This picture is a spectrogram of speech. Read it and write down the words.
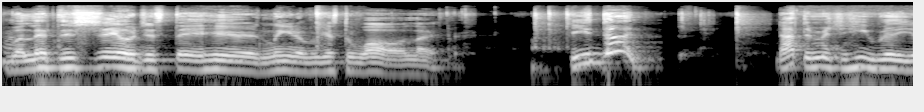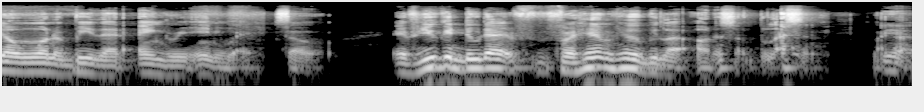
but let this shield just stay here and lean up against the wall. Like he's done. Not to mention he really don't want to be that angry anyway. So if you can do that for him, he'll be like, "Oh, that's a blessing. Like, Yeah.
